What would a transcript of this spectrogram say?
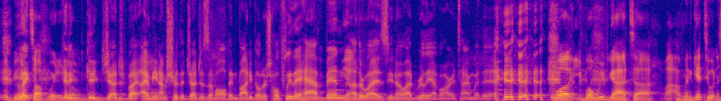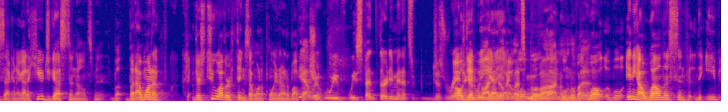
It'd be a tough way to getting, go. Getting judged by, I mean, I'm sure the judges have all been bodybuilders. Hopefully they have been. Yeah. Otherwise, you know, I'd really have a hard time with it. well, well, we've got. Uh, I'm going to get to it in a second. I got a huge guest announcement, but but I want to. There's two other things I want to point out about yeah, that we, show. we've we spent 30 minutes just raging Oh, did we? Yeah, bodybuilding. yeah. Let's we'll, move we'll, on. We'll move on. bit. Well, well, anyhow, wellness and the Eve,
